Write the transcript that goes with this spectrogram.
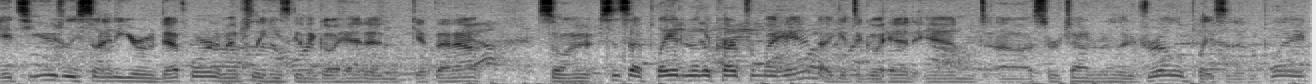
it's usually signing your own death warrant. Eventually, he's going to go ahead and get that out. So, I, since I've played another card from my hand, I get to go ahead and uh, search out another drill and place it into play.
